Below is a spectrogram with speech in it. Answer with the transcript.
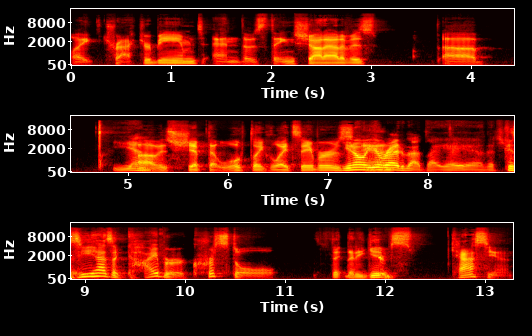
like tractor beamed and those things shot out of his uh Yeah. of his ship that looked like lightsabers. you know, you're right about that. Yeah, yeah, that's because he has a kyber crystal th- that he gives Cassian,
